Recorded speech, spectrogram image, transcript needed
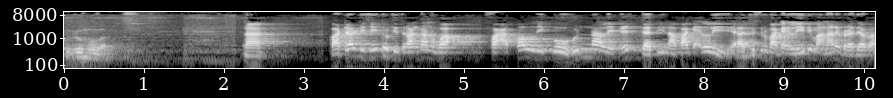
gurumu. Nah padahal di situ diterangkan wa fa'atol likuhunna li'iddatina pakai li. Ya, justru pakai li itu maknanya berarti apa?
